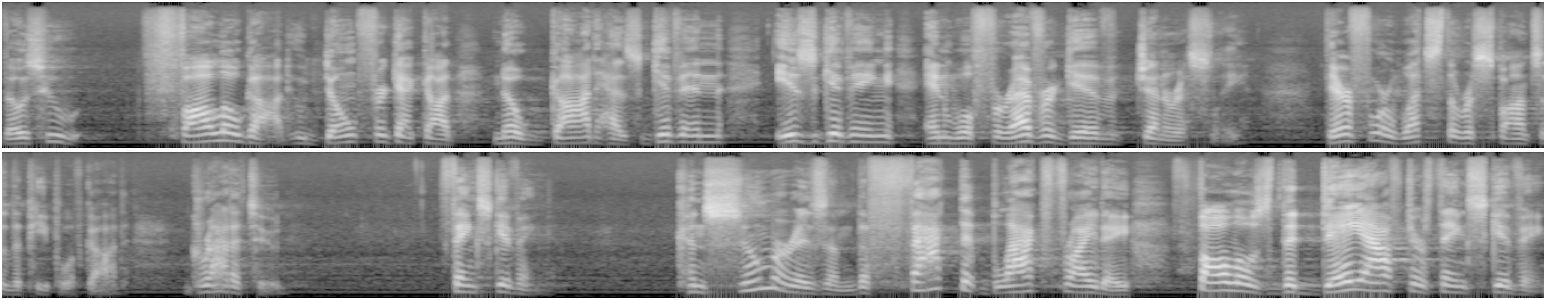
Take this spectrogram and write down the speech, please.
Those who follow God, who don't forget God, know God has given, is giving, and will forever give generously. Therefore, what's the response of the people of God? Gratitude, thanksgiving, consumerism, the fact that Black Friday follows the day after Thanksgiving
